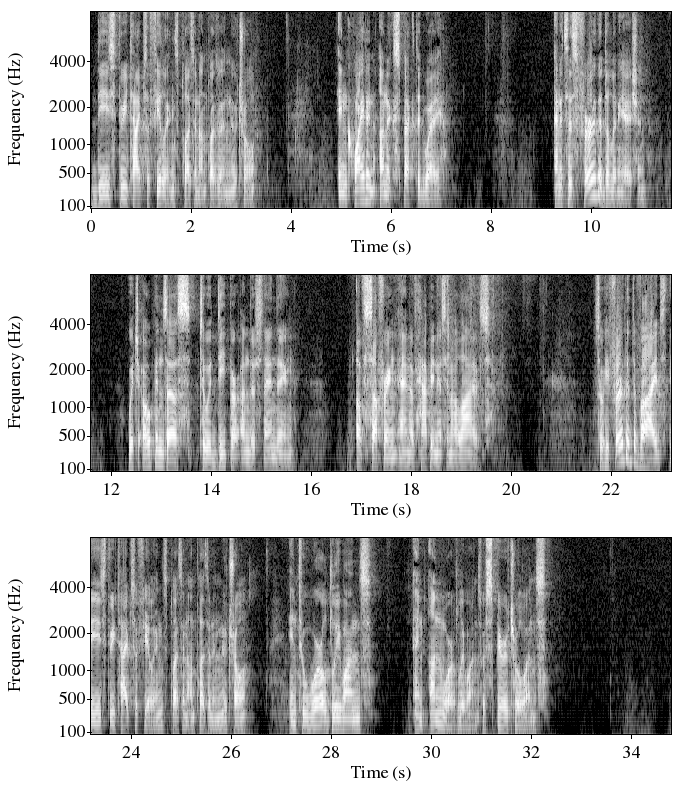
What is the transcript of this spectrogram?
these three types of feelings pleasant, unpleasant, and neutral in quite an unexpected way. And it's this further delineation which opens us to a deeper understanding of suffering and of happiness in our lives. So he further divides these three types of feelings pleasant, unpleasant, and neutral into worldly ones and unworldly ones, or spiritual ones.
